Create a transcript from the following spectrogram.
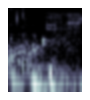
you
